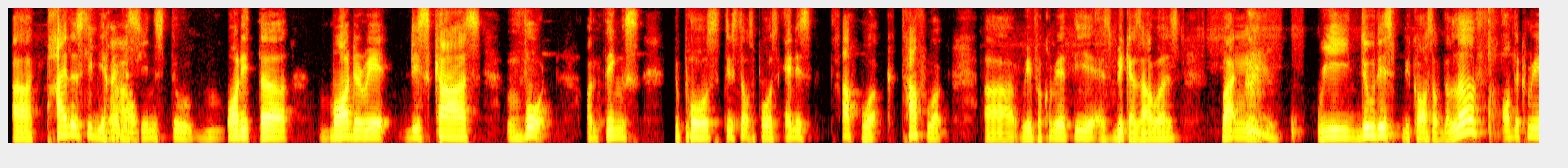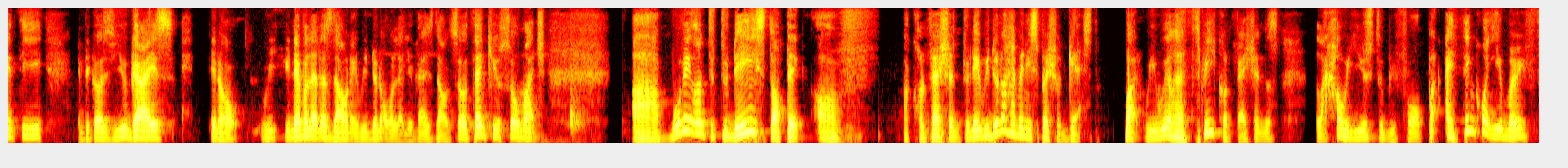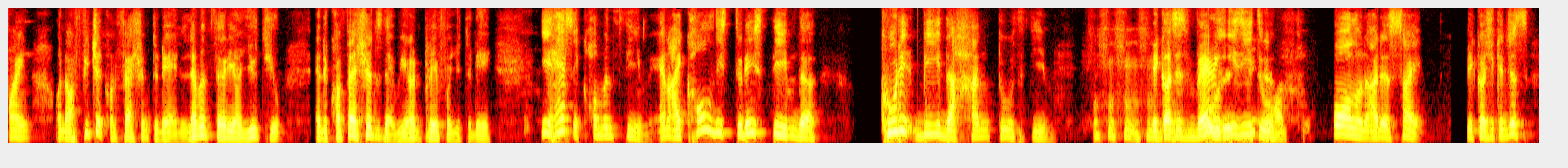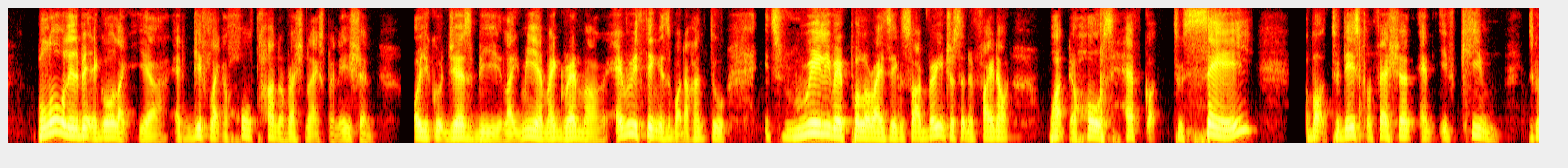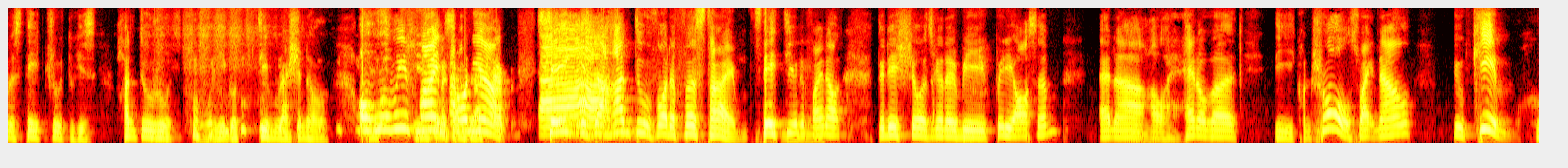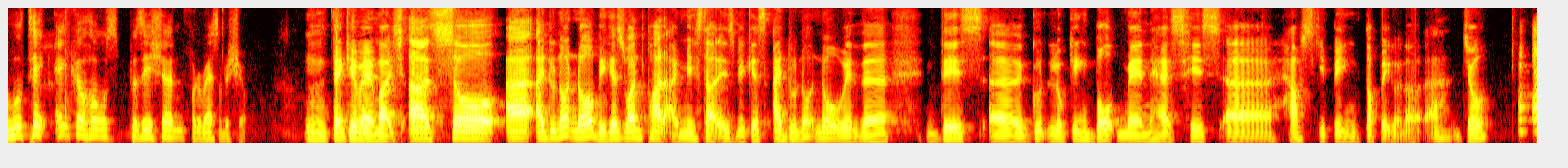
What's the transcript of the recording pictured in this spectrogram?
uh tirelessly behind the scenes to monitor, moderate, discuss, vote on things to post, things not to post, and it's tough work, tough work uh, with a community as big as ours. But Mm. we do this because of the love of the community and because you guys, you know, we, you never let us down and we do not want to let you guys down. So thank you so much. Uh, moving on to today's topic of a confession. Today we do not have any special guest, but we will have three confessions like how we used to before. But I think what you might find on our featured confession today at 11:30 on YouTube and the confessions that we're going to play for you today, it has a common theme. And I call this today's theme the could it be the Hantu theme? Because it's very Would easy to fall on the other side. Because you can just blow a little bit and go like yeah and give like a whole ton of rational explanation. Or you could just be like me and my grandma. Everything is about the hantu. It's really very polarizing. So i'm very interested to find out what the hosts have got to say about today's confession and if kim is going to stay true to his hantu roots or will he go team rational or will we find sonia saying it's the Ah. hantu for the first time stay tuned to Mm. find out today's show is going to be pretty awesome and uh, Mm. I'll hand over the controls right now to Kim, who will take anchor host position for the rest of the show. Mm, thank you very much. Uh, so uh, I do not know because one part I missed out is because I do not know whether this uh, good-looking bald man has his uh, housekeeping topic or not. Uh, Joe?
